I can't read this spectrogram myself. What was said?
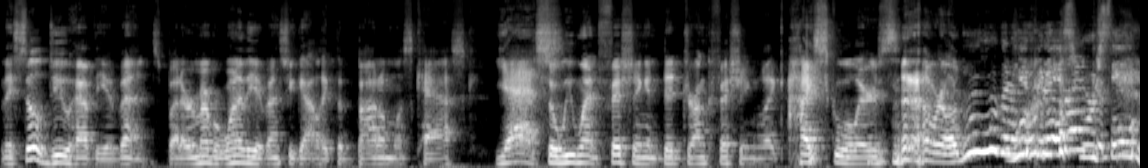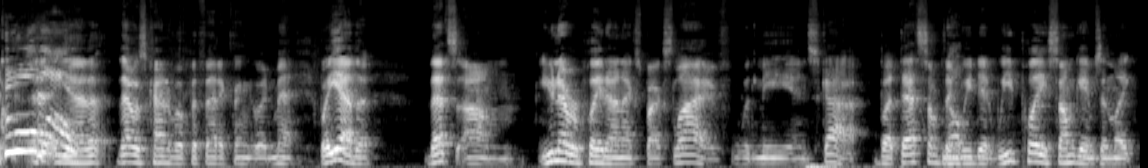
They still do have the events, but I remember one of the events you got like the bottomless cask. yes So we went fishing and did drunk fishing like high schoolers. we're like, we're gonna look at us drunk." we're so cool yeah, that, that was kind of a pathetic thing to admit. But yeah, the that's um you never played on Xbox Live with me and Scott, but that's something No. we did. We'd play some games and like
